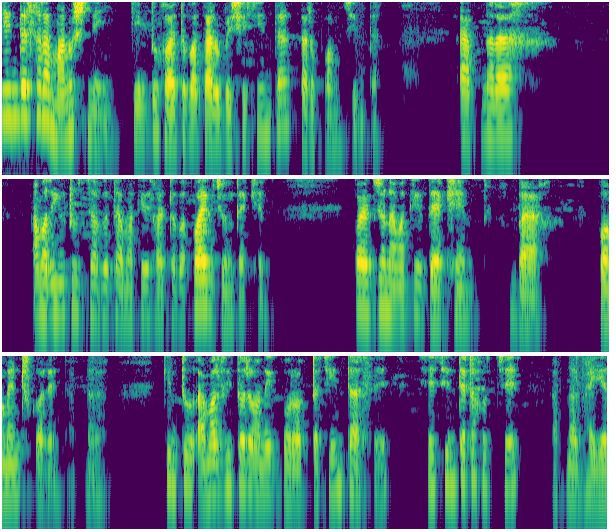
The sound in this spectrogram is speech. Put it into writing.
চিন্তা ছাড়া মানুষ নেই, কিন্তু হয়তো বা কারও বেশি চিন্তা, কারও কম চিন্তা। আপনারা আমার ইউটিউব জগতে আমাকে হয়তো বা কয়েকজন দেখেন। কয়েকজন আমাকে দেখেন বা কমেন্ট করেন আপনারা। কিন্তু আমার ভিতরে অনেক বড় একটা চিন্তা আছে। সেই চিন্তাটা হচ্ছে আপনার ভাইয়া,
